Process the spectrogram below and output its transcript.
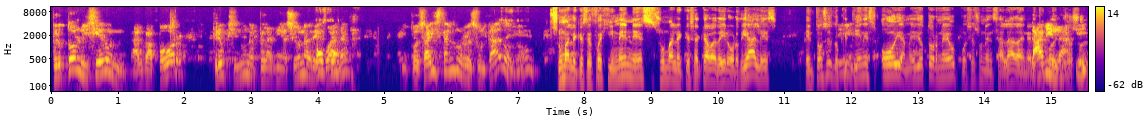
pero todo lo hicieron al vapor, creo que sin una planeación adecuada. Y pues ahí están los resultados, ¿no? Súmale que se fue Jiménez, súmale que se acaba de ir Ordiales. Entonces lo que tienes hoy a medio torneo, pues es una ensalada en el equipo de Cruz Azul.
